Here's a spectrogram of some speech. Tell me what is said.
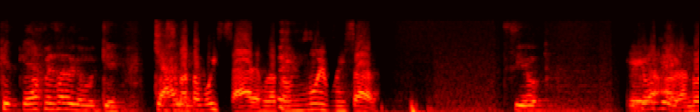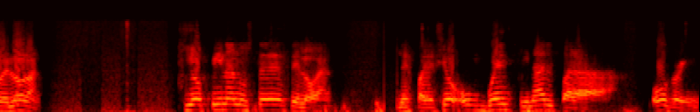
que, que has pensado como que, Es un dato muy sad, es un dato muy, muy sad. sí, Eh, que- hablando de Logan, ¿qué opinan ustedes de Logan? ¿Les pareció un buen final para Wolverine?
